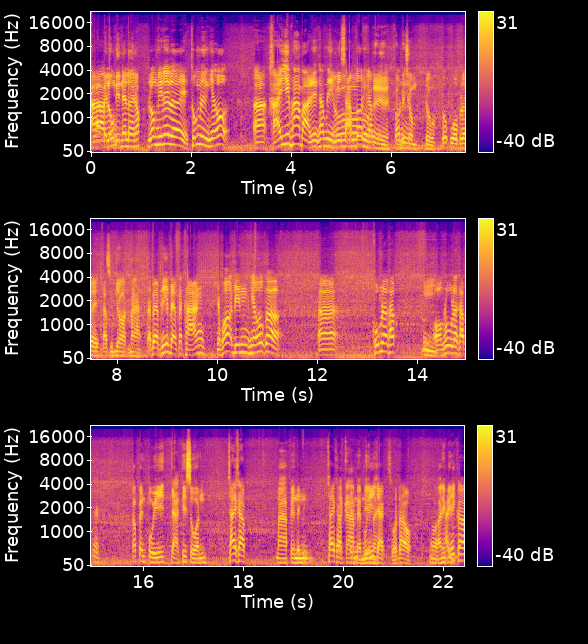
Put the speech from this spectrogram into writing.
อ่าไปลงดินได้เลยเนาะ ลงดินได้เลยทุงหนึ่งเฮียโออ่าขายยี่ห้าบาทเองครับนี่มีสามต้นครับเออต้คุนณผู้ชมดูบวบๆเลยครับ สุดยอดมาก แต่แบบนี้แบบกระถาง เฉพาะดินเฮียโอก็อ่าคุ้มแล้วครับอืม ออกลูกแล้วครับเนี่ย ก็เป็นปุ๋ยจากที่สวนใช่ครับมาเป็นเป็น ใช่ครับตะกร้าเป็นแบบนี้ปุ๋ยเลย จากสวนเราโอ้อันนี้อันเป็นนี้ก็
